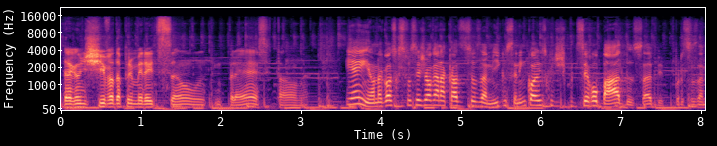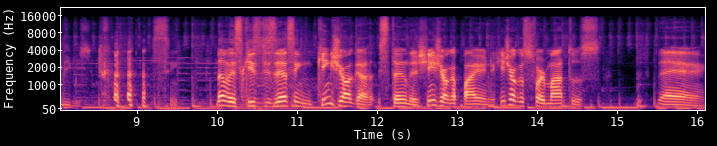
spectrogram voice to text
Dragão de Shiva da primeira edição impressa e tal, né? E aí, é um negócio que se você jogar na casa dos seus amigos, você nem corre o risco de, tipo, de ser roubado, sabe? Por seus amigos. Sim. Não, mas quis dizer assim, quem joga Standard, quem joga Pioneer, quem joga os formatos é,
